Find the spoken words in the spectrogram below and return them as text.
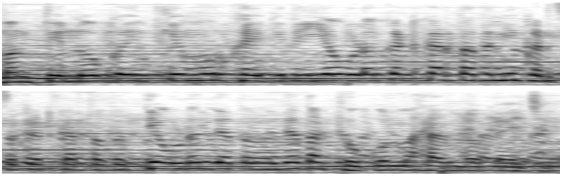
मग ते लोक इतके मूर्ख आहे की ते एवढं कट करतात आणि इकडचं कट करतात. तेवढंच देतात देतात ठोकून महाराज पाहिजे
